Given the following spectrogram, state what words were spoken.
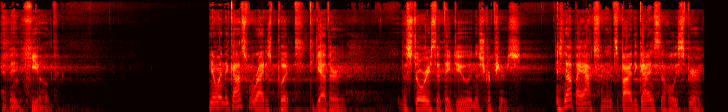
had been healed. You know, when the gospel writers put together the stories that they do in the scriptures, it's not by accident, it's by the guidance of the Holy Spirit.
